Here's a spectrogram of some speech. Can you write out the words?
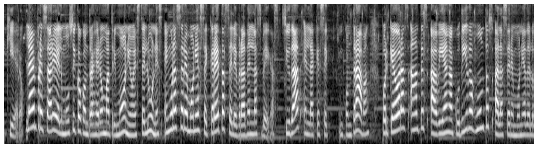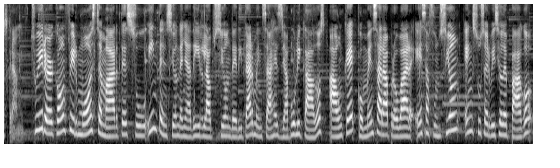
quiero. La empresaria y el músico contrajeron matrimonio este lunes en una ceremonia secreta celebrada en Las Vegas, ciudad en la que se encontraban porque horas antes habían acudido juntos a la ceremonia de los Grammys. Twitter confirmó este martes su intención de añadir la opción de editar mensajes ya publicados, aunque comenzará a probar esa función en su servicio de pago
